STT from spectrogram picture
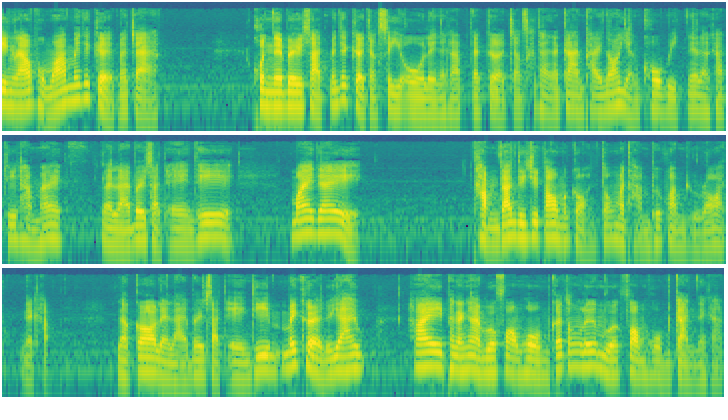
ริง ๆ แล้วผมว่าไม่ได้เกิดมาจากคนในบริษัทไม่ได้เกิดจาก CEO เลยนะครับ แต่เกิดจากสถานการณ์ภายนอกอย่างโควิดเนี่ยแหละครับ ที่ทำให้หลาย ๆ บริษัทเองที่ไม่ได้ทำด้านดิจิทัลมาก่อน ต้องมาทำเพื่อความอยู่รอดนะครับ แล้วก็หลาย ๆ บริษัทเองที่ไม่เคยอนุญาตให้พนักงาน work from home ก็ต้องเริ่ม work from home กันนะครับ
